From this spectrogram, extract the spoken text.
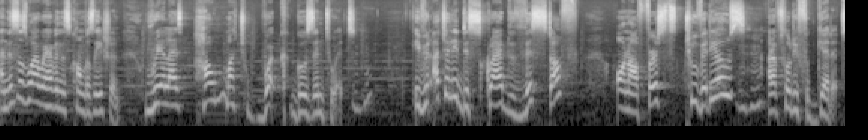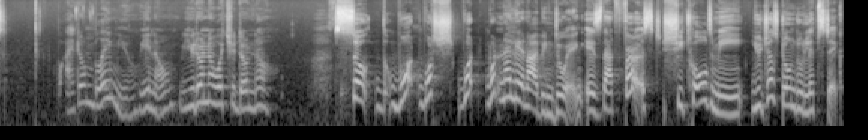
and this is why we're having this conversation, realize how much work goes into it. Mm -hmm. If you'd actually described this stuff on our first two videos, mm -hmm. and I've told you, forget it. I don't blame you. You know, you don't know what you don't know. So what what what what Nelly and I have been doing is that first she told me you just don't do lipstick.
